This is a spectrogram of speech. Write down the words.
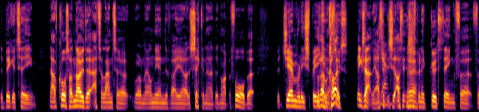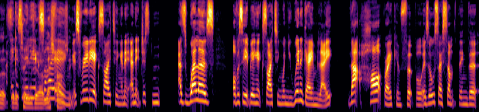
the bigger team. Now, of course, I know that Atalanta were on the, on the end of a uh, sickener the night before, but but generally speaking, Well, they were I think- close. exactly. I Yeah. think this, is- I think this Yeah. has been a good thing for for, I for think the it's teams really who are less exciting. fancy. It's really exciting, and it and it just as well as obviously it being exciting when you win a game late. That heartbreak in football is also something that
